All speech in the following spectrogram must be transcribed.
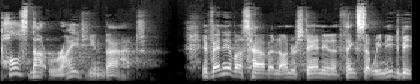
Paul's not writing that. If any of us have an understanding that thinks that we need to be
